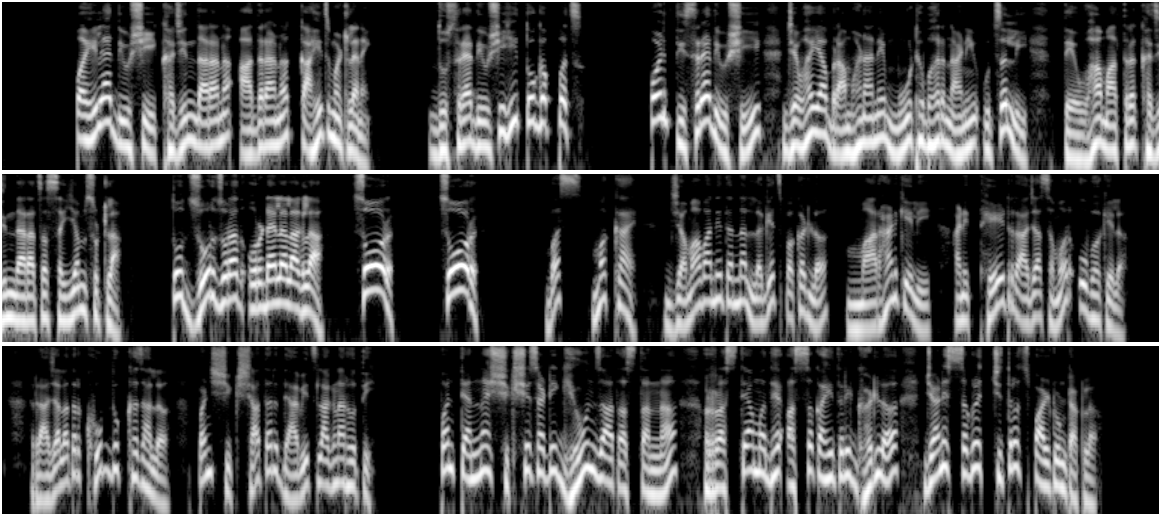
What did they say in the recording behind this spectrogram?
पहिल्या दिवशी खजिनदारानं आदरानं काहीच म्हटलं नाही. दुसऱ्या दिवशीही तो गप्पच. पण तिसऱ्या दिवशी जेव्हा या ब्राह्मणाने मूठभर नाणी उचलली तेव्हा मात्र खजिनदाराचा संयम सुटला. तो जोरजोरात ओरडायला लागला चोर! चोर! बस मग काय? जमावाने त्यांना लगेच पकडलं मारहाण केली आणि थेट राजासमोर उभं केलं. राजाला तर खूप दुःख झालं पण शिक्षा तर द्यावीच लागणार होती. पण त्यांना शिक्षेसाठी घेऊन जात असताना रस्त्यामध्ये असं काहीतरी घडलं ज्याने सगळं चित्रच पालटून टाकलं.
